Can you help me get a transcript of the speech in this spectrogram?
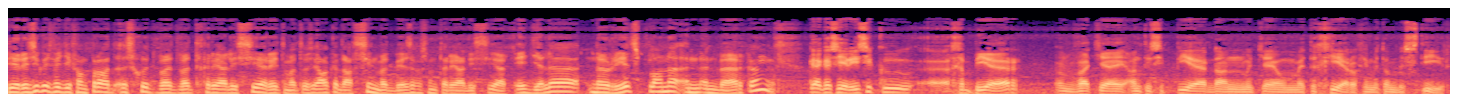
Die risiko's wat jy van praat is goed wat wat gerealiseer het en wat ons elke dag sien wat besig is om te realiseer. Het julle nou reeds planne in in werking? Kyk as jy risiko uh, gebeur wat jy antisipeer, dan moet jy hom mitigeer of jy moet hom bestuur.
